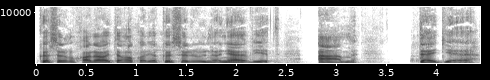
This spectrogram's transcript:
Köszönöm. Ha rajtam akarja köszörülni a nyelvét, ám tegye.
